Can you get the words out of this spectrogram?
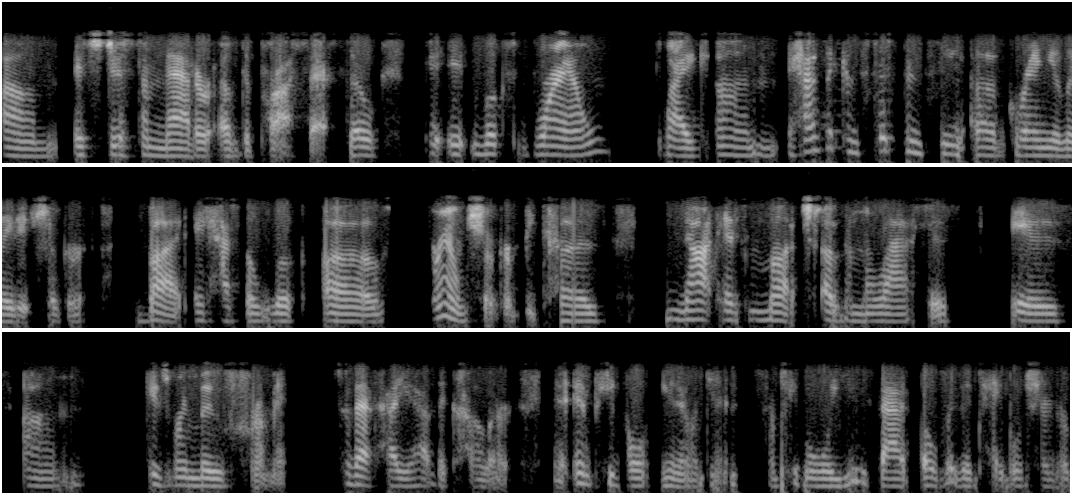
um, it's just a matter of the process. So it, it looks brown, like um, it has the consistency of granulated sugar, but it has the look of brown sugar because not as much of the molasses is um, is removed from it. So that's how you have the color. And people, you know, again, some people will use that over the table sugar,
